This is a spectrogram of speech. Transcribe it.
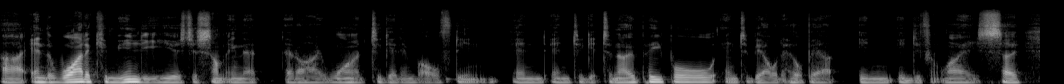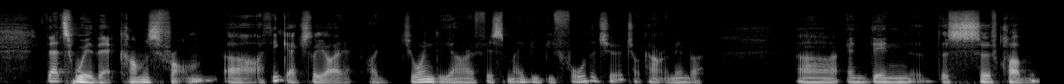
Uh, and the wider community here is just something that that I wanted to get involved in and and to get to know people and to be able to help out in in different ways. So that's where that comes from. Uh, I think actually I I joined the RFS maybe before the church. I can't remember. Uh, and then the surf club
